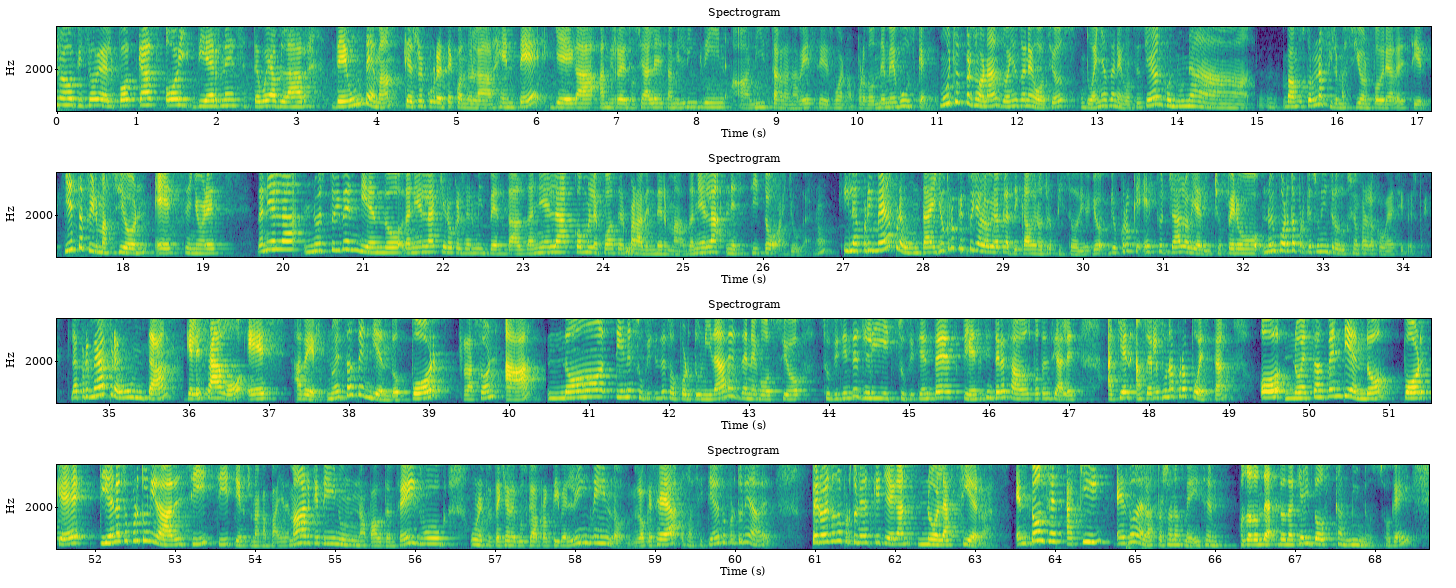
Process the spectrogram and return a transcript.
Nuevo episodio del podcast. Hoy viernes te voy a hablar de un tema que es recurrente cuando la gente llega a mis redes sociales, a mi LinkedIn, al Instagram a veces, bueno, por donde me busquen. Muchas personas, dueños de negocios, dueñas de negocios, llegan con una, vamos, con una afirmación, podría decir. Y esta afirmación es, señores, Daniela, no estoy vendiendo. Daniela, quiero crecer mis ventas. Daniela, ¿cómo le puedo hacer para vender más? Daniela, necesito ayuda, ¿no? Y la primera pregunta, y yo creo que esto ya lo había platicado en otro episodio, yo, yo creo que esto ya lo había dicho, pero no importa porque es una introducción para lo que voy a decir después. La primera pregunta que les hago es, a ver, ¿no estás vendiendo por Razón A, no tienes suficientes oportunidades de negocio, suficientes leads, suficientes clientes interesados potenciales a quien hacerles una propuesta o no estás vendiendo porque tienes oportunidades, sí, sí, tienes una campaña de marketing, una pauta en Facebook, una estrategia de búsqueda proactiva en LinkedIn, lo, que sea, o sea, sí tienes oportunidades, pero esas oportunidades que llegan no las cierras. Entonces aquí es donde las personas me dicen, o sea, donde, donde aquí hay dos caminos, ¿ok?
